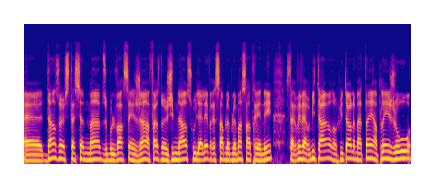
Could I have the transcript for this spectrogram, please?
euh, dans un stationnement du boulevard Saint-Jean, en face d'un gymnase où il allait vraisemblablement s'entraîner. C'est arrivé vers 8 heures, donc 8 heures le matin, en plein jour.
